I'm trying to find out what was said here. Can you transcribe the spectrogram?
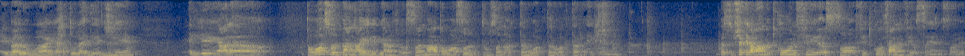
يبهروها يحطوا لها إيدين رجلين. اللي على تواصل مع العائله بيعرف القصة. مع تواصل بتوصل أكثر وأكثر وأكثر هيك يعني. بس بشكل عام تكون في قصة في تكون فعلا في قصة يعني صارت.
